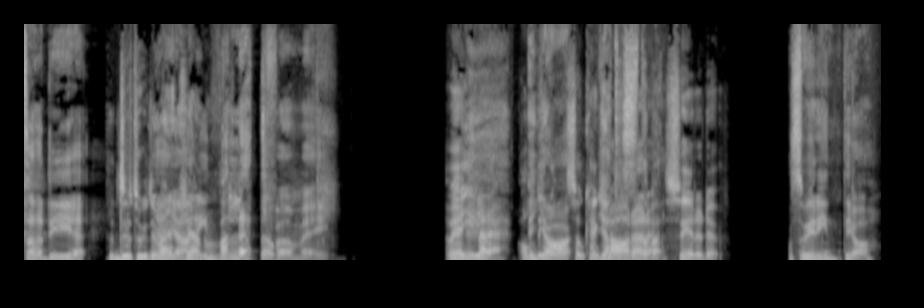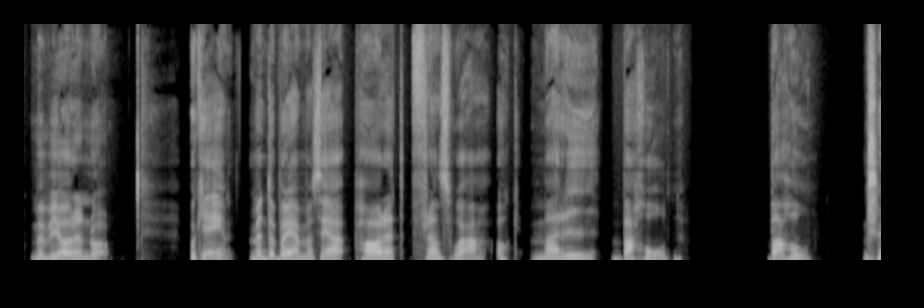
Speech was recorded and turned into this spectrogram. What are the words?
så det, Du tog det jag gör verkligen inte lätt vatten. för mig. Och jag gillar det. Om Men det är jag- någon som kan jag klara testar. det så är det du. Så är det inte jag, men vi gör det ändå. Okej, men då börjar jag med att säga paret François och Marie Bahoud. Bahoud?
